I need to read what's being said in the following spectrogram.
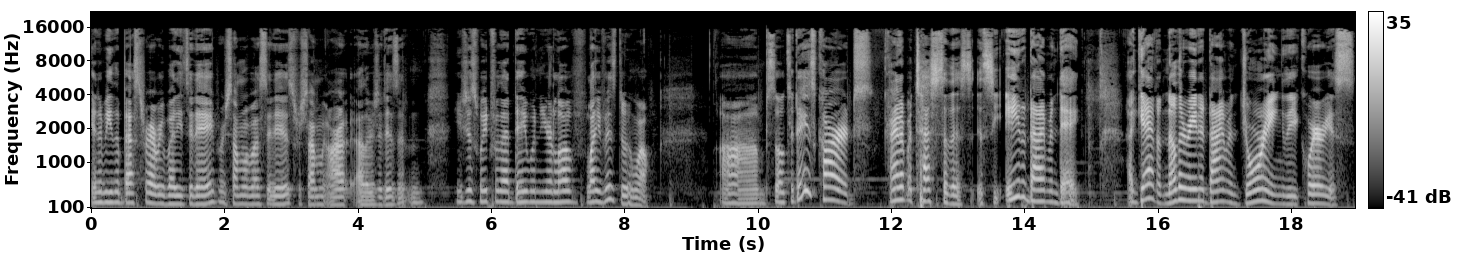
going to be the best for everybody today. For some of us, it is. For some others, it isn't. And you just wait for that day when your love life is doing well. Um, so today's cards kind of attest to this. It's the Eight of Diamond day. Again, another Eight of Diamond during the Aquarius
